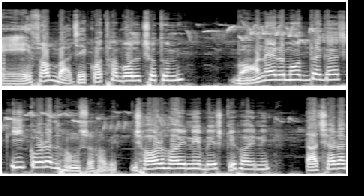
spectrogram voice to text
এসব বাজে কথা বলছো তুমি? বনের মধ্যে গাছ কি করে ধ্বংস হবে? ঝড় হয়নি বৃষ্টি হয়নি তাছাড়া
